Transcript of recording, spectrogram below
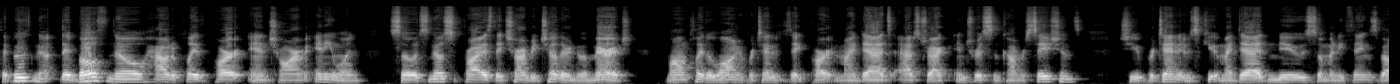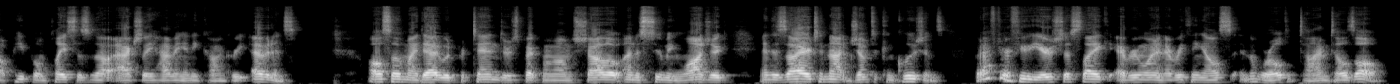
They both know, they both know how to play the part and charm anyone, so it's no surprise they charmed each other into a marriage. Mom played along and pretended to take part in my dad's abstract interests and conversations. She pretended it was cute. My dad knew so many things about people and places without actually having any concrete evidence. Also, my dad would pretend to respect my mom's shallow, unassuming logic and desire to not jump to conclusions. But after a few years, just like everyone and everything else in the world, time tells all.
